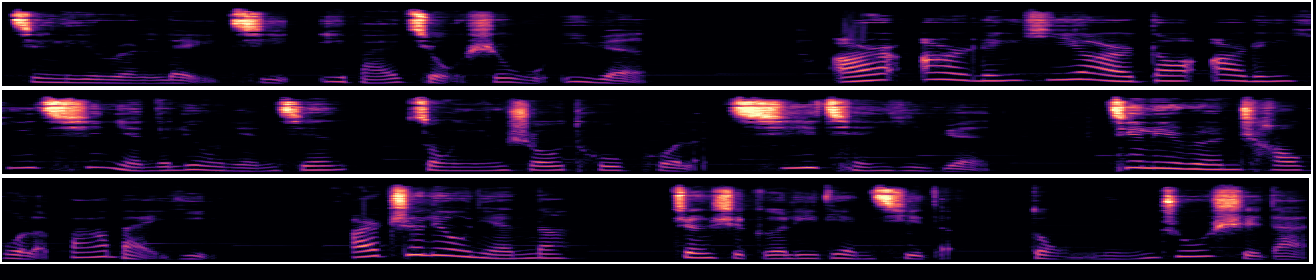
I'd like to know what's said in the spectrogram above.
净利润累计一百九十五亿元。而二零一二到二零一七年的六年间，总营收突破了七千亿元，净利润超过了八百亿。而这六年呢，正是格力电器的董明珠时代。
